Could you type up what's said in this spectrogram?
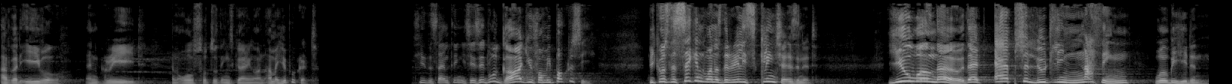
I've got evil and greed and all sorts of things going on. I'm a hypocrite. See the same thing? He says it will guard you from hypocrisy. Because the second one is the really clincher, isn't it? You will know that absolutely nothing will be hidden.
